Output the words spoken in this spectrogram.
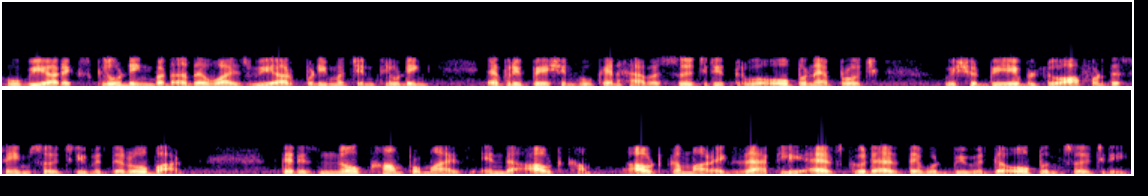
who we are excluding, but otherwise we are pretty much including every patient who can have a surgery through an open approach. We should be able to offer the same surgery with the robot. There is no compromise in the outcome. Outcome are exactly as good as they would be with the open surgery.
